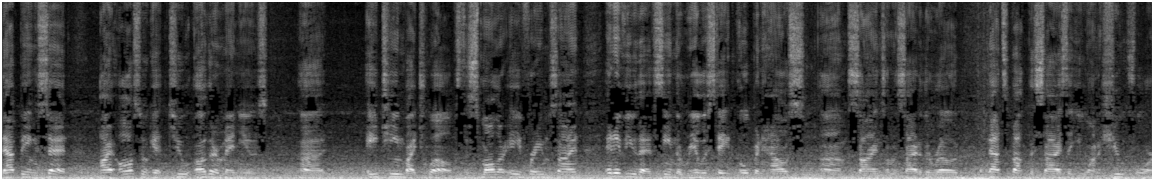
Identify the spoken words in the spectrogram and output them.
that being said, I also get two other menus, uh, 18 by 12s, the smaller A-frame sign. Any of you that have seen the real estate open house um, signs on the side of the road, that's about the size that you want to shoot for.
